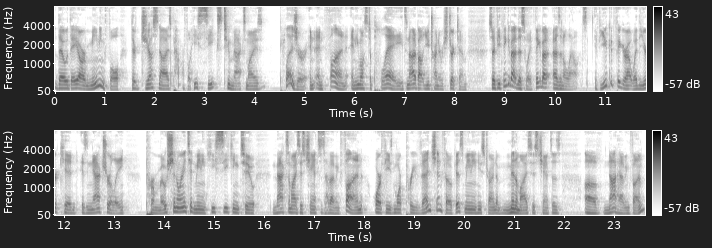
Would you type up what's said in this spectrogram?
though they are meaningful, they're just not as powerful. He seeks to maximize pleasure and, and fun, and he wants to play. It's not about you trying to restrict him. So if you think about it this way, think about it as an allowance. If you could figure out whether your kid is naturally promotion oriented, meaning he's seeking to maximize his chances of having fun, or if he's more prevention focused, meaning he's trying to minimize his chances of not having fun,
